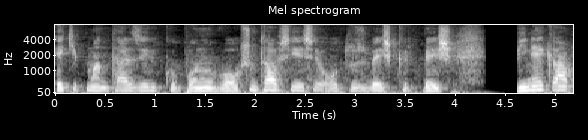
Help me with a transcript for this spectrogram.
ekipman terzilik kuponu Volks'un tavsiyesi 35-45 binek am-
